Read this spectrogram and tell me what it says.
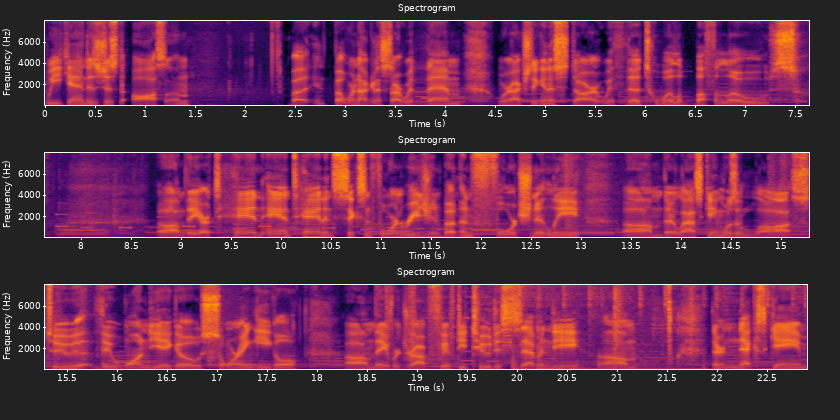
weekend is just awesome. But, but we're not going to start with them. We're actually going to start with the Tooele Buffaloes. Um, they are 10 and 10 and 6 and 4 in region, but unfortunately, um, their last game was a loss to the Juan Diego Soaring Eagle. Um, they were dropped 52 to 70. Um, their next game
